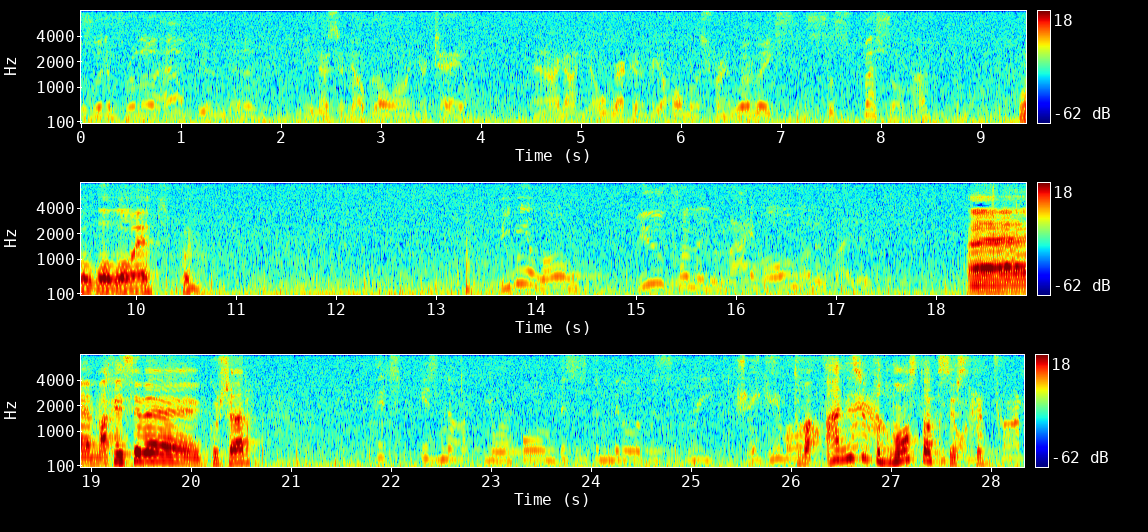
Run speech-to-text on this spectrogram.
Just looking for a little help here, man. That's a no-go on your tail. And I got no record of your homeless friend. What makes you so special, huh? Whoa, whoa, whoa, eh? eto, spokojno. Leave me alone. You come into my home uninvited. Е, махай се бе, кошар. This is not your home. This is the middle of the street. Shake him Това... off. А, ние сме под моста, ако We се don't ще. have time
